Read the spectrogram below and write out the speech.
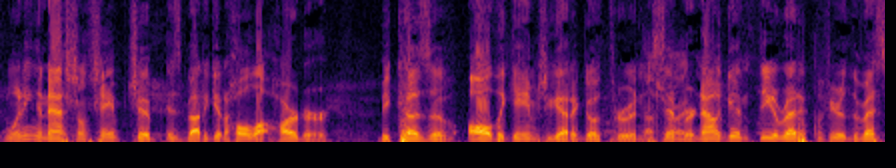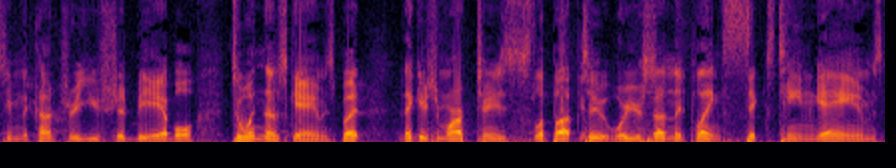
winning a national championship is about to get a whole lot harder because of all the games you got to go through in That's December. right. Now, again, theoretically, if you're the best team in the country, you should be able to win those games, but that gives you more opportunities to slip up too, where you're suddenly playing 16 games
